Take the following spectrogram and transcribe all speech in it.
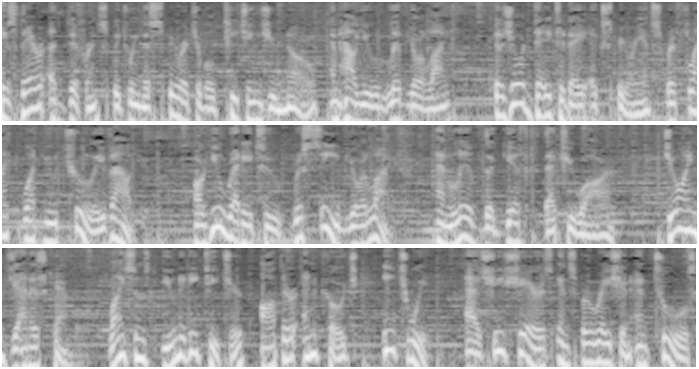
Is there a difference between the spiritual teachings you know and how you live your life? Does your day-to-day experience reflect what you truly value? Are you ready to receive your life and live the gift that you are? Join Janice Campbell, licensed Unity teacher, author, and coach each week as she shares inspiration and tools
